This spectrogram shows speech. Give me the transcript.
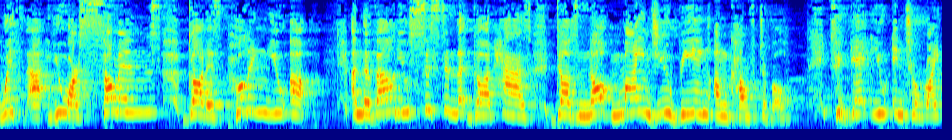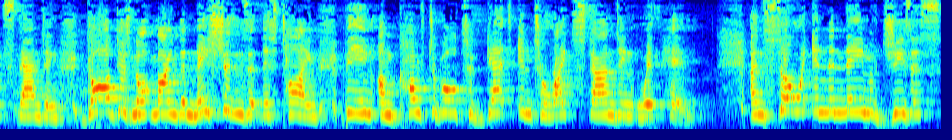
With that, you are summoned. God is pulling you up. And the value system that God has does not mind you being uncomfortable to get you into right standing. God does not mind the nations at this time being uncomfortable to get into right standing with Him. And so, in the name of Jesus,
